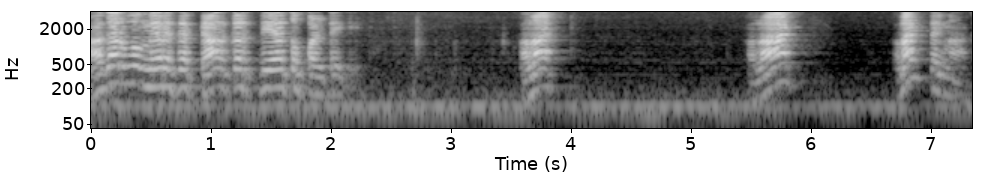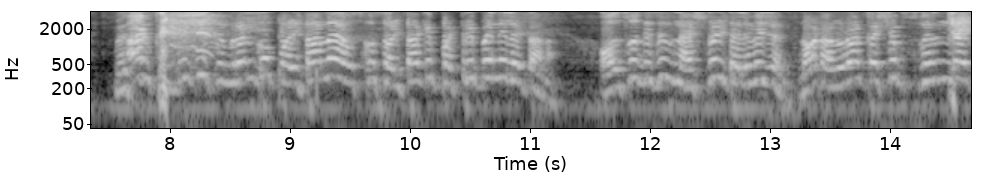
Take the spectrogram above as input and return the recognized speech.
अगर वो मेरे से प्यार करती है तो पलटेगी। पलट पलट पलट तेरी माँ सिमरन को पलटाना है उसको सल्टा के पटरी पे नहीं लेटाना। Also this is national television not Anurag Kashyap film that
